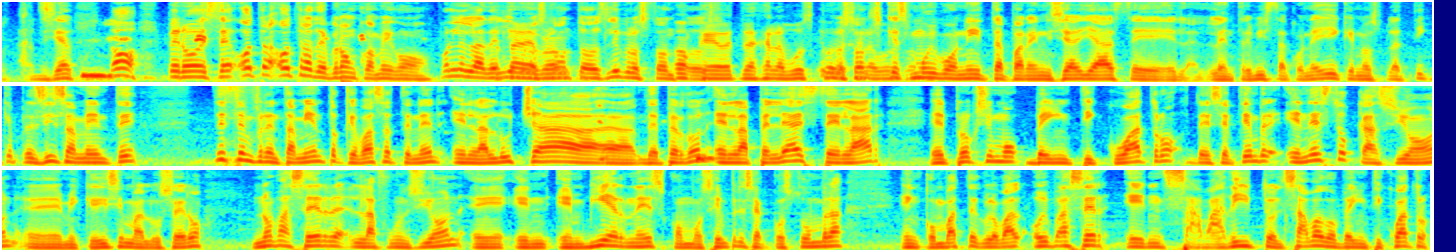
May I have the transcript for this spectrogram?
Estás diciendo- No, pero este, otra, otra de Bronco, amigo. Ponle la de Otra libros tontos, libros tontos. Ok, déjala busco, Libros déjala tontos, que es muy bonita para iniciar ya este, la, entrevista con ella y que nos platique precisamente de este enfrentamiento que vas a tener en la lucha, de perdón, en la pelea estelar el próximo 24 de septiembre. En esta ocasión, eh, mi queridísima Lucero, no va a ser la función eh, en, en viernes, como siempre se acostumbra en combate global. Hoy va a ser en sabadito, el sábado 24.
